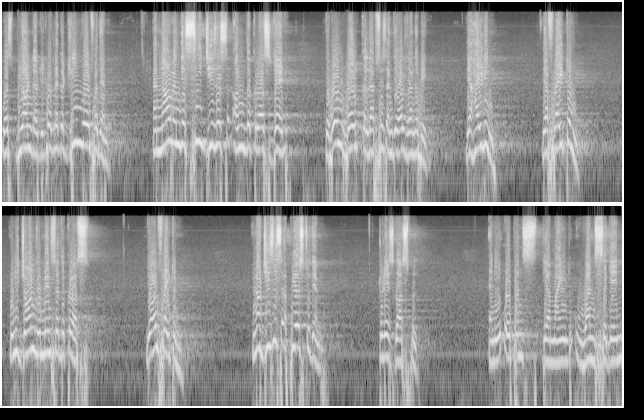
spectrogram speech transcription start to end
was beyond that. It was like a dream world for them. And now when they see Jesus on the cross dead, the whole world collapses and they all run away. They are hiding. They are frightened. Only John remains at the cross. They are all frightened. Now Jesus appears to them, today's gospel, and he opens their mind once again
